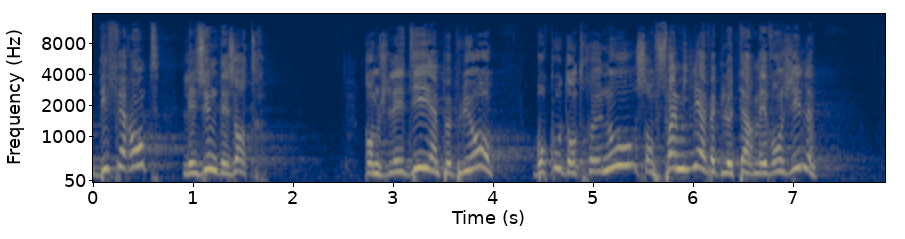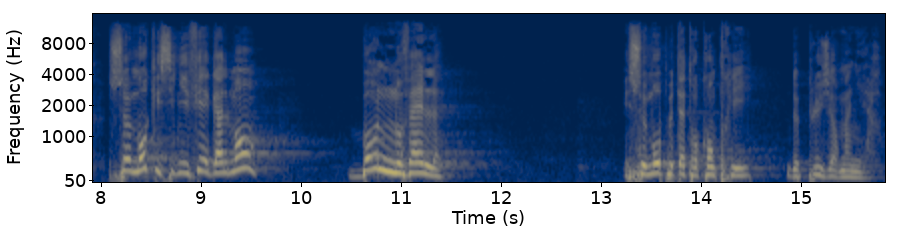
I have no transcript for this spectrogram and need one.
différentes les unes des autres. Comme je l'ai dit un peu plus haut, beaucoup d'entre nous sont familiers avec le terme évangile, ce mot qui signifie également bonne nouvelle. Et ce mot peut être compris de plusieurs manières.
